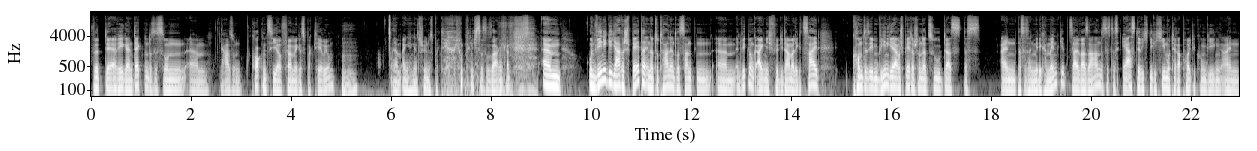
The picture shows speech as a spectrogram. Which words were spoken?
wird der Erreger entdeckt und das ist so ein, ähm, ja, so ein Korkenzieherförmiges Bakterium. Mhm. Ähm, eigentlich ein ganz schönes Bakterium, wenn ich das so sagen kann. Ähm, und wenige Jahre später, in einer total interessanten ähm, Entwicklung eigentlich für die damalige Zeit, kommt es eben wenige Jahre später schon dazu, dass, dass, ein, dass es ein Medikament gibt, Salvasan. Das ist das erste richtige Chemotherapeutikum gegen einen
